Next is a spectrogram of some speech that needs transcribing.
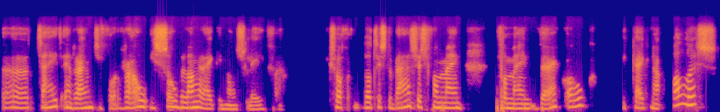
uh, tijd en ruimte voor. Rouw is zo belangrijk in ons leven. Ik zag, dat is de basis van mijn, van mijn werk ook. Ik kijk naar alles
